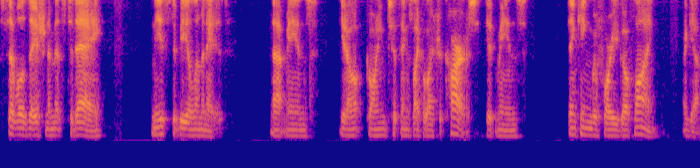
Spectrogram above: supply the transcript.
civilization emits today needs to be eliminated. That means, you know, going to things like electric cars. It means thinking before you go flying again.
